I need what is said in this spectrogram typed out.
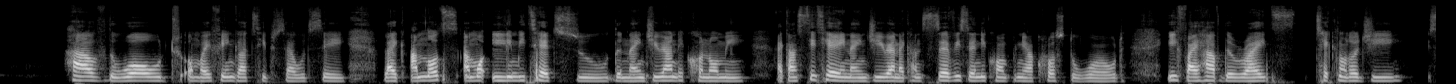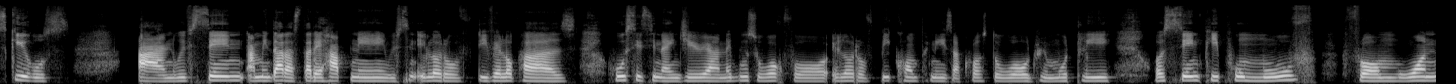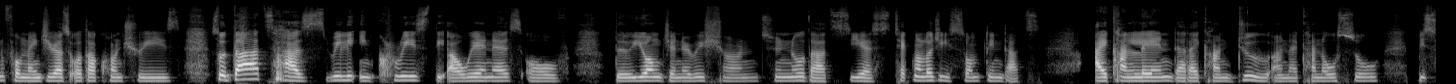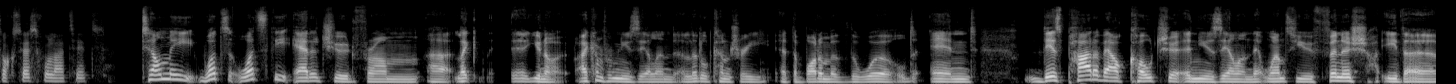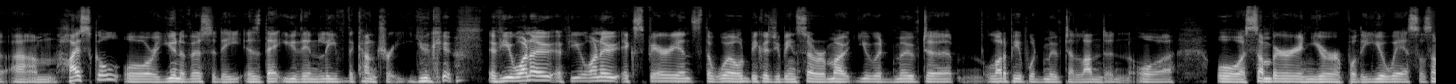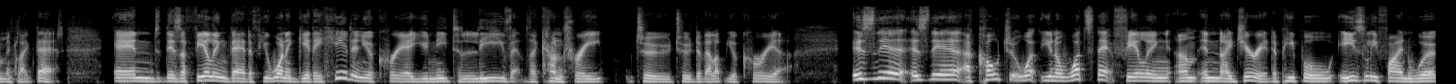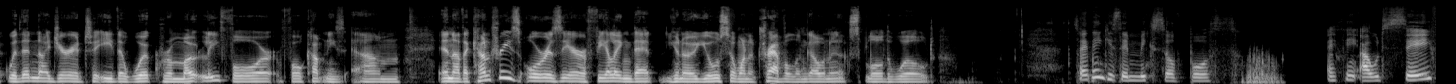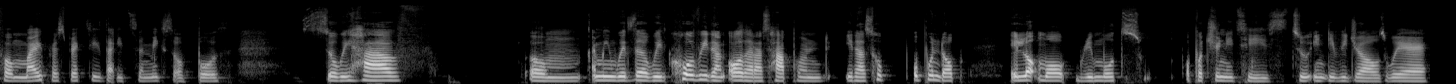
have the world on my fingertips i would say. Like i'm not i'm not limited to the nigerian economy. I can sit here in nigeria and i can service any company across the world if i have the right technology skills. And we've seen i mean that has started happening. We've seen a lot of developers who sit in nigeria and able to work for a lot of big companies across the world remotely. Or seeing people move from one from Nigeria to other countries. So that has really increased the awareness of the young generation to know that yes, technology is something that I can learn, that I can do, and I can also be successful at it. Tell me what's what's the attitude from uh, like uh, you know I come from New Zealand, a little country at the bottom of the world, and there's part of our culture in New Zealand that once you finish either um, high school or university, is that you then leave the country. You, can, if you want to, if you want to experience the world because you've been so remote, you would move to. A lot of people would move to London or or somewhere in Europe or the US or something like that. And there's a feeling that if you want to get ahead in your career, you need to leave the country to to develop your career. Is there is there a culture? What you know? What's that feeling um, in Nigeria? Do people easily find work within Nigeria to either work remotely for for companies um, in other countries, or is there a feeling that you know you also want to travel and go and explore the world? So I think it's a mix of both. I think I would say, from my perspective, that it's a mix of both. So we have, um, I mean, with the with COVID and all that has happened, it has opened up a lot more remote opportunities to individuals where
